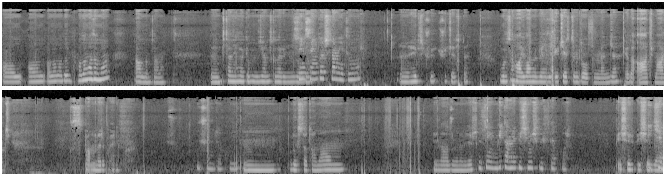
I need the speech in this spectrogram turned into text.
al al alamadım. Alamadım lan. Aldım tamam. Ee, bir tane yatak yapabileceğimiz kadar Senin, oldu. senin kaç tane yetin var? Ee, hepsi şu, şu chest'te. Burası hayvan ve benzeri chest'imiz olsun bence. Ya da ağaç mağaç spamları koyalım. Şunu da koyayım. Hmm, burası da tamam. Ne lazım olabilir? Hüseyin bir tane pişmiş biftek var. Pişir pişir İki. daha.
